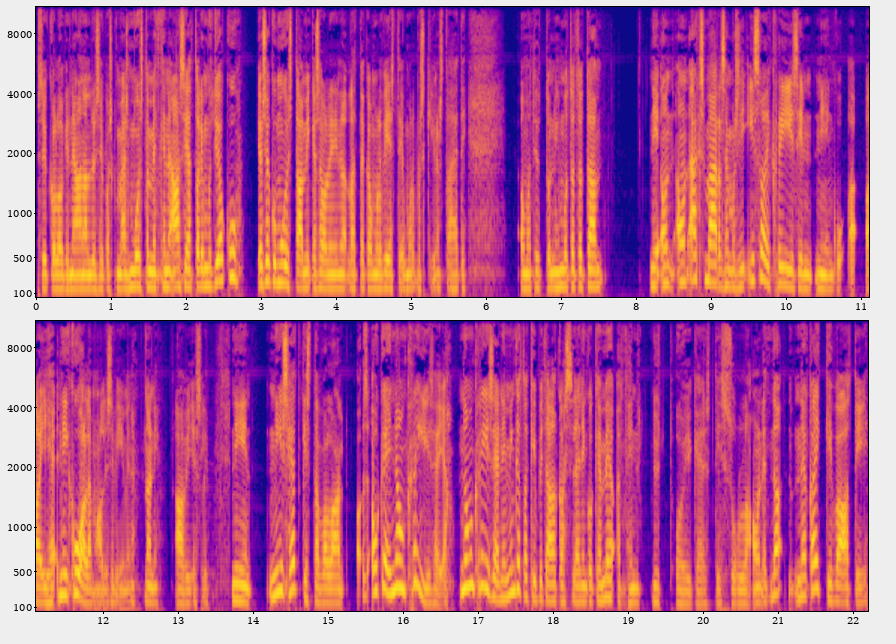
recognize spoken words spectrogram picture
psykologinen analyysi, koska mä en muista, mitkä ne asiat oli, mutta joku, jos joku muistaa, mikä se oli, niin laittakaa mulle viestiä, mulla kiinnostaa heti omat juttuni. Mutta tota, niin on, on X määrä semmoisia isoja kriisin niin kuin, aihe, niin kuolema oli se viimeinen, no niin, obviously. Niin niissä hetkissä tavallaan, okei, ne on kriisejä. Ne on kriisejä, niin minkä takia pitää alkaa silleen niin oikein, että nyt, nyt oikeasti sulla on. Että no, ne kaikki vaatii,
